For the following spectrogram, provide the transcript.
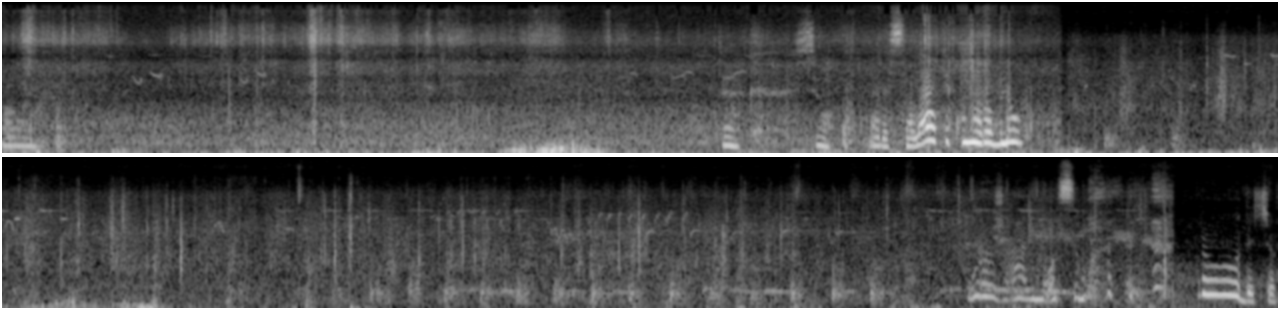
О. Так, все, зараз салатику нароблю. Урожай носимо. Рудичок.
